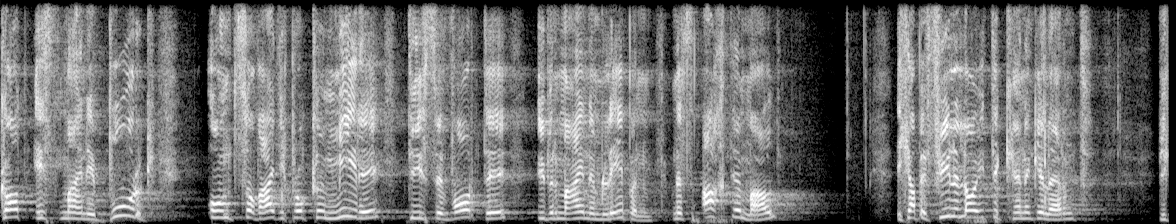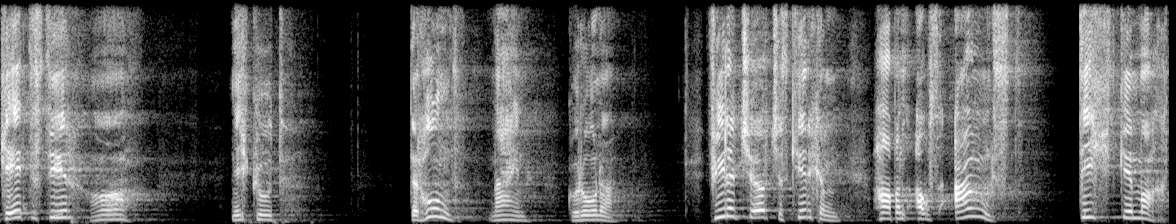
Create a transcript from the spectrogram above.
Gott ist meine Burg. Und soweit ich proklamiere diese Worte über meinem Leben. Und das achte Mal, Ich habe viele Leute kennengelernt. Wie geht es dir? Oh, nicht gut. Der Hund? Nein, Corona. Viele Churches, Kirchen haben aus Angst dicht gemacht.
